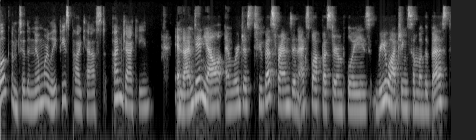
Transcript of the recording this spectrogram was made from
Welcome to the No More Late Fees podcast. I'm Jackie. And I'm Danielle, and we're just two best friends and ex Blockbuster employees rewatching some of the best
